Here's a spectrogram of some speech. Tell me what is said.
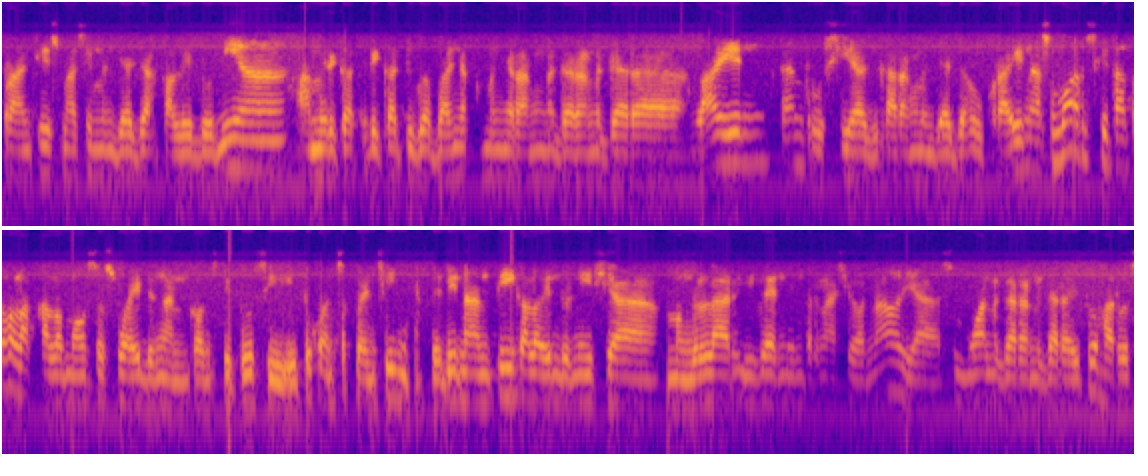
Prancis masih menjajah Kaledonia, Amerika Serikat juga banyak menyerang negara-negara lain, kan? Rusia sekarang menjajah Ukraina, semua harus kita tolak kalau mau sesuai dengan konstitusi, itu konsekuensinya. Jadi nanti kalau Indonesia menggelar event internasional, ya semua negara-negara itu harus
